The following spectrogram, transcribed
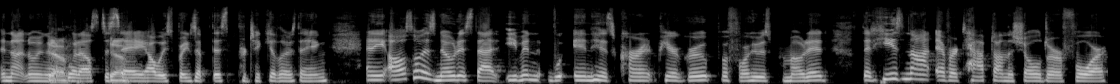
and not knowing Yeah. what else to Yeah. say, always brings up this particular thing. And he also has noticed that even w- in his current peer group before he was promoted, that he's not ever tapped on the shoulder for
